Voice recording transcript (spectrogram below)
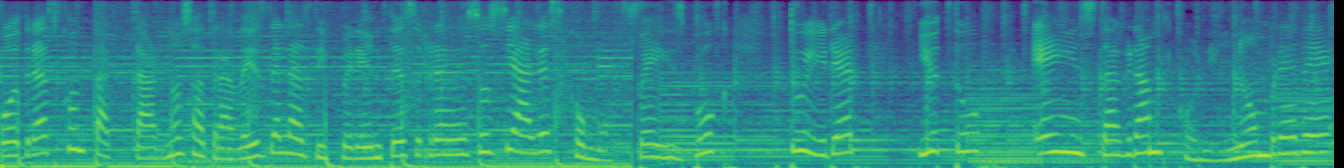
podrás contactarnos a través de las diferentes redes sociales como Facebook, Twitter, YouTube e Instagram con el nombre de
